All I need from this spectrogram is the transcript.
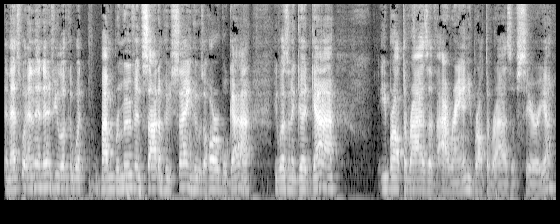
And that's what. And, and then if you look at what by removing Saddam Hussein, who was a horrible guy, he wasn't a good guy. You brought the rise of Iran. You brought the rise of Syria.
